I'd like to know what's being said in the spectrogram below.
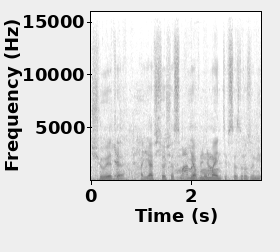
Чуєте? А я все щас, я в Мама, ти моменті все зрозумів.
